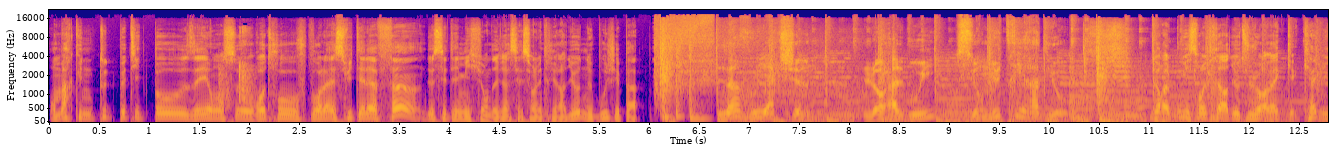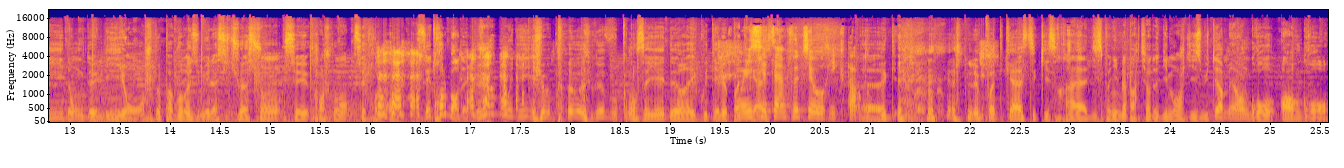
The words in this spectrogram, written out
On marque une toute petite pause et on se retrouve pour la suite et la fin de cette émission. Déjà, c'est sur Nutri Radio, ne bougez pas. Love Reaction, Laure Bouy sur Nutri Radio. Laura Bouilly sur le Radio, toujours avec Camille, donc de Lyon. Je peux pas vous résumer la situation, c'est franchement, c'est trop le bordel. c'est trop le bordel. Je vous dis, je peux vous conseiller de réécouter le podcast. Oui, c'était un peu théorique, pardon. Euh, le podcast qui sera disponible à partir de dimanche 18h, mais en gros, en gros,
